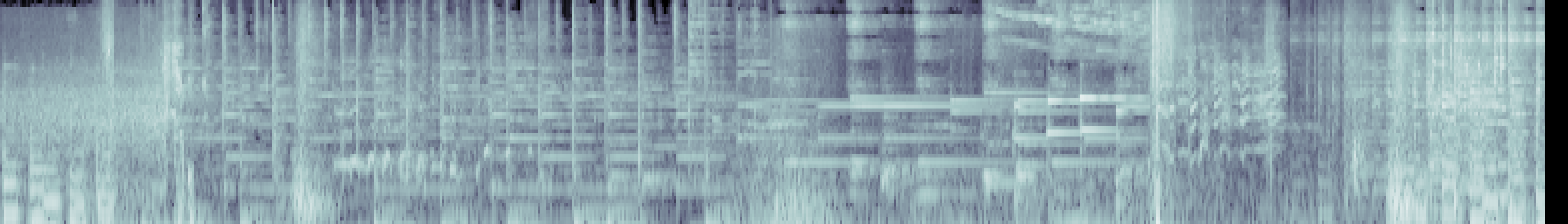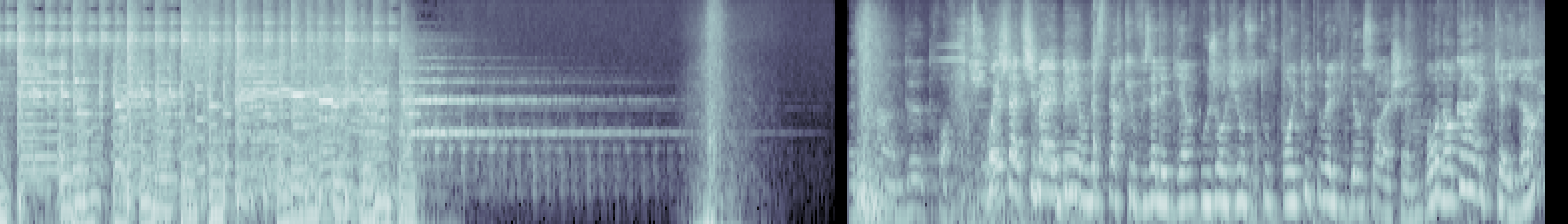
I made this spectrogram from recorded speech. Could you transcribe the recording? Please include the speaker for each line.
Speaker 1: Vas-y, Wesh la team on espère que vous allez bien. Aujourd'hui, on se retrouve pour une toute nouvelle vidéo sur la chaîne. Bon, on est encore avec Kayla.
